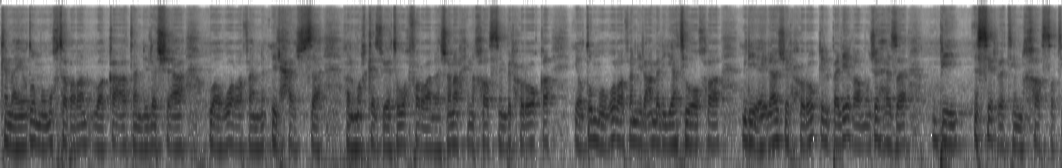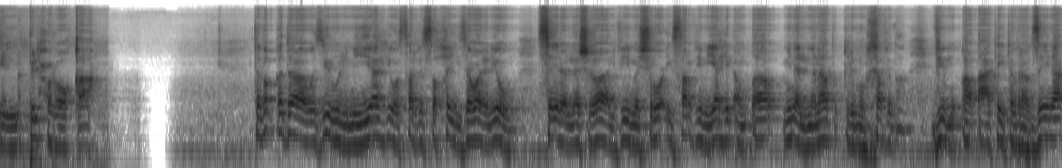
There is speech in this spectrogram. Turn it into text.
كما يضم مختبرا وقاعة للأشعة وغرفا للحاجزة المركز يتوفر على جناح خاص بالحروق يضم غرفا للعمليات وأخرى لعلاج الحروق البليغة مجهزة بسرة خاصة بالحروق. تفقد وزير المياه والصرف الصحي زوال اليوم سير الأشغال في مشروع صرف مياه الأمطار من المناطق المنخفضة في مقاطعتي تفرغ زينة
